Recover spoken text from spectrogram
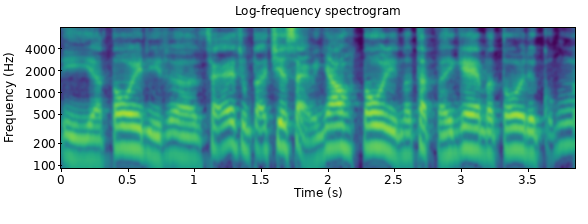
thì tôi thì sẽ chúng ta chia sẻ với nhau. Tôi thì nói thật với anh em là tôi thì cũng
